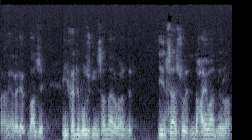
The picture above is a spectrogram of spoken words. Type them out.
Yani böyle bazı hilkati bozuk insanlar vardır. İnsan suretinde hayvandır o.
